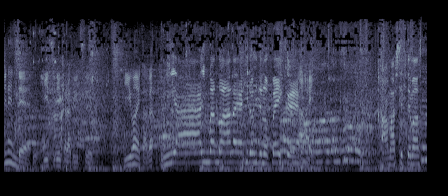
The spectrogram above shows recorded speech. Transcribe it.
1年で B3 から B2B1 へと上がってきましいやー今の荒谷博秀のフェイク。たはかましてきてます。うわ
